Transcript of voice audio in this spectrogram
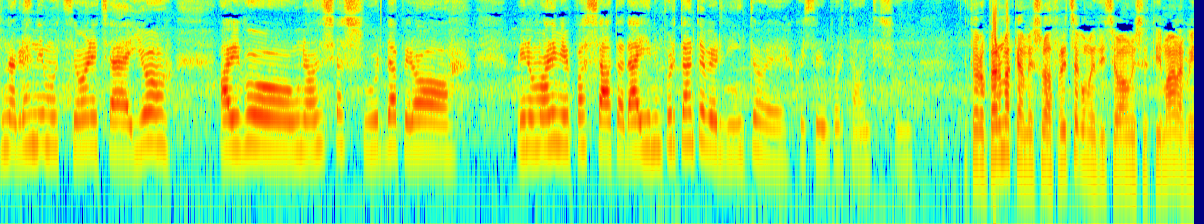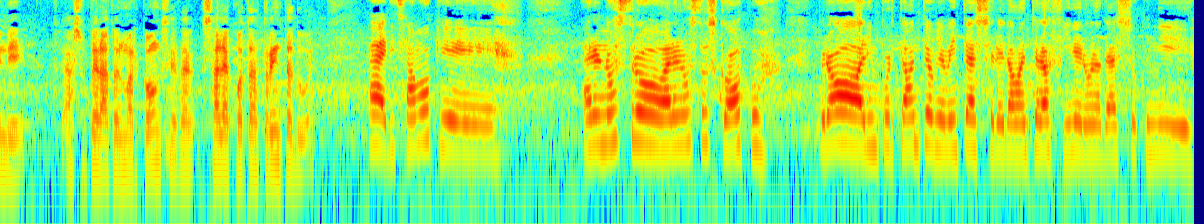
una grande emozione, cioè io avevo un'ansia assurda però meno male mi è passata, dai l'importante è aver vinto e questo è l'importante insomma. Vittorio Perma che ha messo la freccia come dicevamo in settimana quindi ha superato il Marcon, sale a quota 32. Eh, diciamo che era il nostro, era il nostro scopo, però l'importante ovviamente è essere davanti alla fine, non adesso, quindi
